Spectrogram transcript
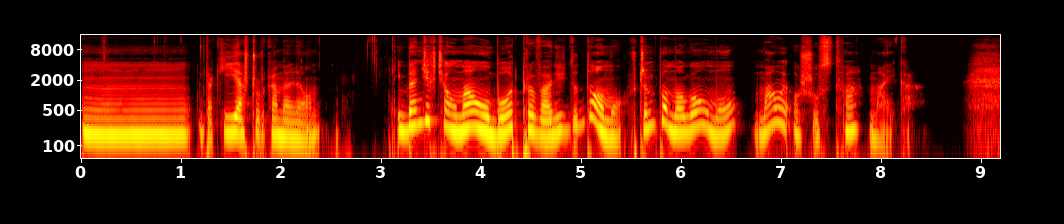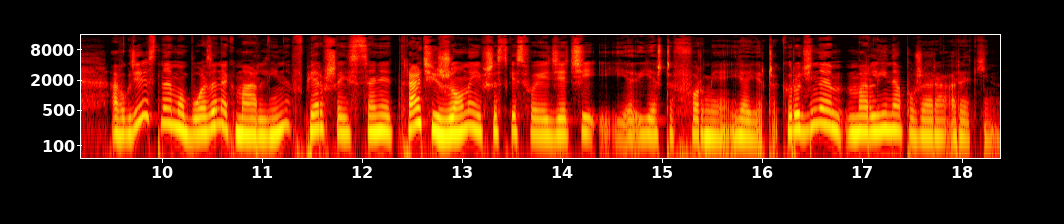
Mm, taki jaszczur kameleon i będzie chciał małą błot prowadzić do domu, w czym pomogą mu małe oszustwa Majka. A w Gdzie jest Nemo, błazenek Marlin w pierwszej scenie traci żonę i wszystkie swoje dzieci jeszcze w formie jajeczek. Rodzinę Marlina pożera rekin.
